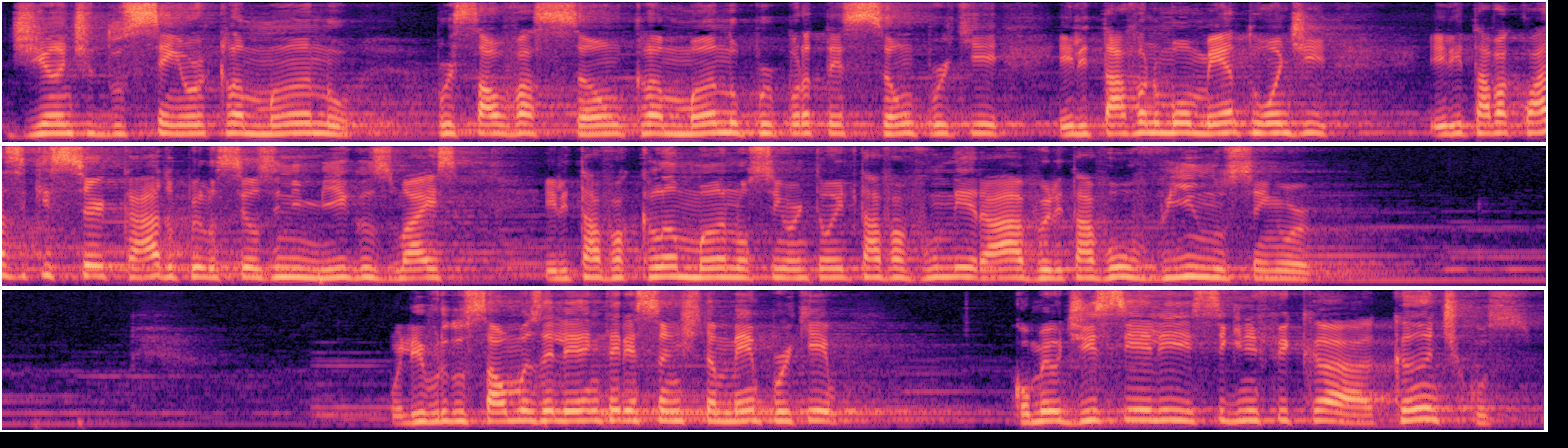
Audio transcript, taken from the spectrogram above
diante do Senhor clamando por salvação, clamando por proteção, porque ele estava no momento onde ele estava quase que cercado pelos seus inimigos, mas ele estava clamando ao Senhor, então ele estava vulnerável, ele estava ouvindo o Senhor. O livro dos Salmos ele é interessante também porque, como eu disse, ele significa cânticos.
